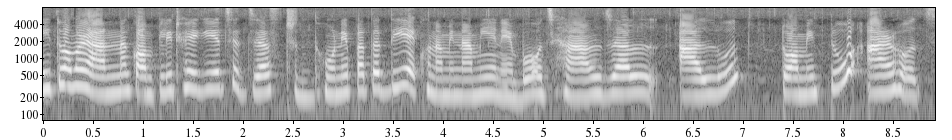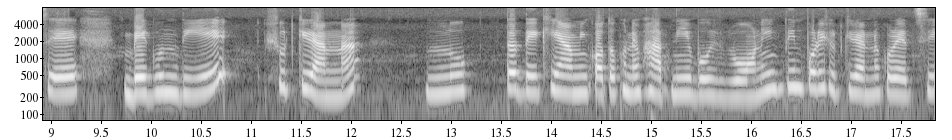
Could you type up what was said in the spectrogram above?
এই তো আমার রান্না কমপ্লিট হয়ে গিয়েছে। জাস্ট ধনে পাতা দিয়ে এখন আমি নামিয়ে নেব। ঝাল ঝাল আলু, টমেটো আর হচ্ছে বেগুন দিয়ে শুটকি রান্না। লুকটা দেখে আমি কতক্ষণে ভাত নিয়ে বসবো? অনেক দিন পরে শুটকি রান্না করেছি।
